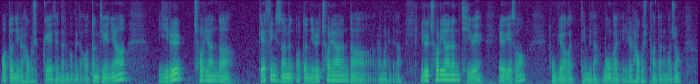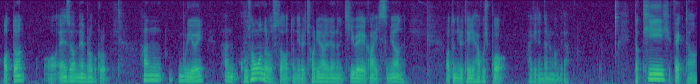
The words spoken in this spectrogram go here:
어떤 일을 하고 싶게 된다는 겁니다. 어떤 기회냐? 일을 처리한다. get things 하면 어떤 일을 처리한다란 말입니다. 일을 처리하는 기회에 의해서 동기화가 됩니다. 뭔가 일을 하고 싶어 한다는 거죠. 어떤 어, as a member of group 한 무리의 한 구성원으로서 어떤 일을 처리하려는 기회가 있으면 어떤 일을 되게 하고 싶어 하게 된다는 겁니다. The key factor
